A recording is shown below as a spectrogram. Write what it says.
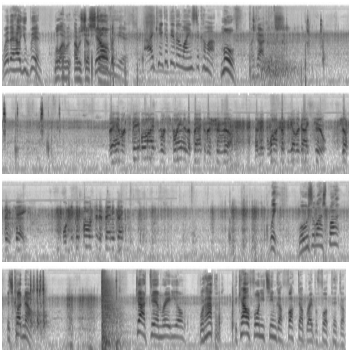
Where the hell you been? Well, I, w- I was just. Get uh, over here. I can't get the other lines to come up. Move. I got this. They have her stabilized and restrained in the back of the Chinook, and they've locked up the other guy too, just in case. We'll keep you posted if anything. Wait, what was the last part? It's cutting out. Goddamn radio. What happened? The California team got fucked up right before pickup.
